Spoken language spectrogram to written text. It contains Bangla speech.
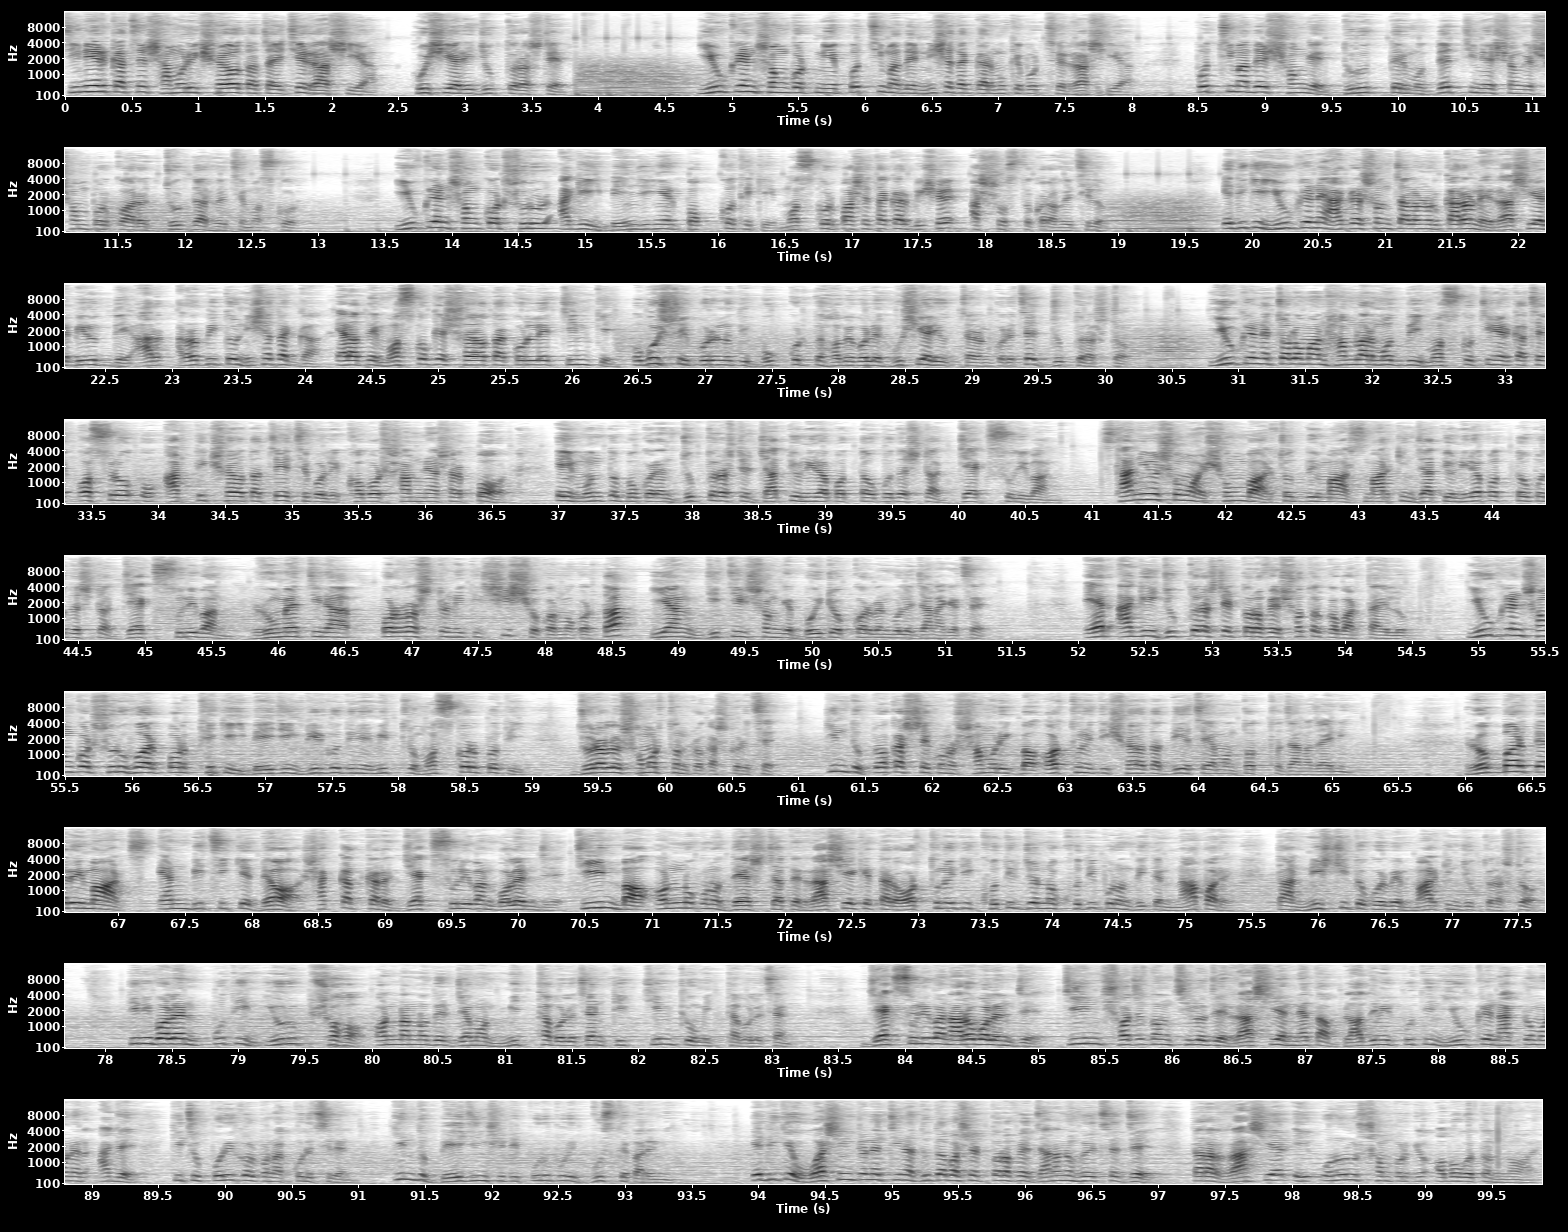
চীনের কাছে সামরিক সহায়তা চাইছে রাশিয়া, হুঁশিয়ারি যুক্তরাষ্ট্রের। ইউক্রেন সংকট নিয়ে পশ্চিমাদের নিষেধাজ্ঞার মুখে পড়ছে রাশিয়া। পশ্চিমাদের সঙ্গে দূরত্বের মধ্যে চীনের সঙ্গে সম্পর্ক আরও জোরদার হয়েছে মস্কোর। ইউক্রেন সংকট শুরুর আগেই বেইজিংয়ের পক্ষ থেকে মস্কোর পাশে থাকার বিষয়ে আশ্বস্ত করা হয়েছিল। এদিকে ইউক্রেনে আগ্রাসন চালানোর কারণে রাশিয়ার বিরুদ্ধে আর আরোপিত নিষেধাজ্ঞা এড়াতে মস্কোকে সহায়তা করলে চীনকে অবশ্যই পরিণতি ভোগ করতে হবে বলে হুঁশিয়ারি উচ্চারণ করেছে যুক্তরাষ্ট্র। ইউক্রেনে চলমান হামলার মধ্যেই মস্কো চীনের কাছে অস্ত্র ও আর্থিক সহায়তা চেয়েছে বলে খবর সামনে আসার পর এই মন্তব্য করেন যুক্তরাষ্ট্রের জাতীয় নিরাপত্তা উপদেষ্টা জ্যাক সুলিভান। স্থানীয় সময় সোমবার চোদ্দই মার্চ মার্কিন জাতীয় নিরাপত্তা উপদেষ্টা জ্যাক সুলিবান রোমে চীনা পররাষ্ট্রনীতির শীর্ষ কর্মকর্তা ইয়াং জিচির সঙ্গে বৈঠক করবেন বলে জানা গেছে। এর আগেই যুক্তরাষ্ট্রের তরফে সতর্কবার্তা এলো। ইউক্রেন সংকট শুরু হওয়ার পর থেকেই বেইজিং দীর্ঘদিনের মিত্র মস্কোর প্রতি জোরালো সমর্থন প্রকাশ করেছে। কিন্তু প্রকাশ্যে কোনো সামরিক বা অর্থনৈতিক সহায়তা দিয়েছে এমন তথ্য জানা যায়নি। রোববার তেরোই মার্চ এনবিসিকে দেওয়া সাক্ষাৎকারে জ্যাক সুলিভান বলেন যে চীন বা অন্য কোনো দেশ যাতে রাশিয়াকে তার অর্থনৈতিক ক্ষতির জন্য ক্ষতিপূরণ দিতে না পারে, তা নিশ্চিত করবে মার্কিন যুক্তরাষ্ট্র। তিনি বলেন, পুতিন ইউরোপ সহ অন্যান্যদের যেমন মিথ্যা বলেছেন, ঠিক চীনকেও মিথ্যা বলেছেন। জ্যাক সুলিভান আরও বলেন যে চীন সচেতন ছিল যে রাশিয়ার নেতা ভ্লাদিমির পুতিন ইউক্রেন আক্রমণের আগে কিছু পরিকল্পনা করেছিলেন, কিন্তু বেইজিং সেটি পুরোপুরি বুঝতে পারেনি। এদিকে ওয়াশিংটনের চীনা দূতাবাসের তরফে জানানো হয়েছে যে, তারা রাশিয়ার এই অনুরোধ সম্পর্কে অবগত নয়।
